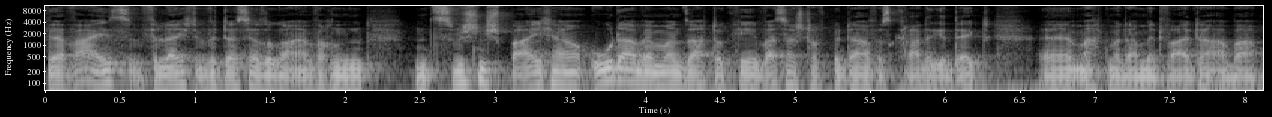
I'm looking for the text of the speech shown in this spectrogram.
Wer weiß, vielleicht wird das ja sogar einfach ein, ein Zwischenspeicher. Oder wenn man sagt, okay, Wasserstoffbedarf ist gerade gedeckt, äh, macht man damit weiter. Aber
